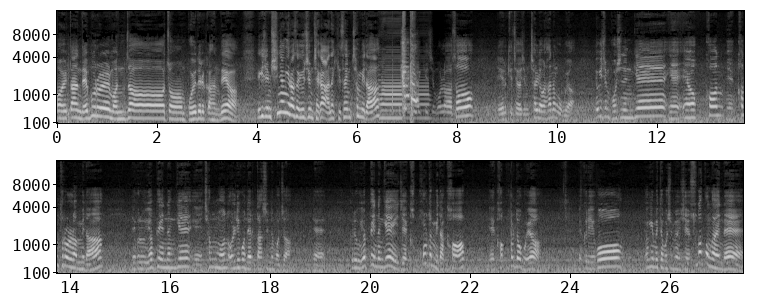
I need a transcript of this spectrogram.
어, 일단 내부를 먼저 좀 보여드릴까 하는데요. 이게 지금 신형이라서 요즘 제가 아는 기사님 차입니다. 이렇게 지금 올라와서 예, 이렇게 제가 지금 촬영을 하는 거고요. 여기 지금 보시는 게 예, 에어컨 예, 컨트롤러입니다. 예, 그리고 옆에 있는 게 예, 창문 올리고 내렸다 할 수 있는 거죠. 예. 그리고 옆에 있는 게 이제 컵 홀더입니다. 컵. 예, 컵 홀더고요. 예, 그리고 여기 밑에 보시면 이제 수납 공간인데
